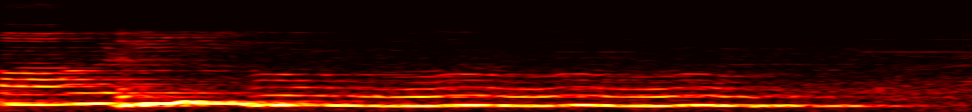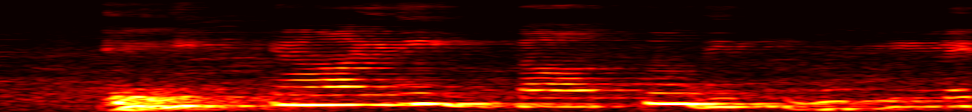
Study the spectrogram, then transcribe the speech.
പാടുമ്പോ എനിക്കായി നീ കാത്തു നിന്നില്ലേ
